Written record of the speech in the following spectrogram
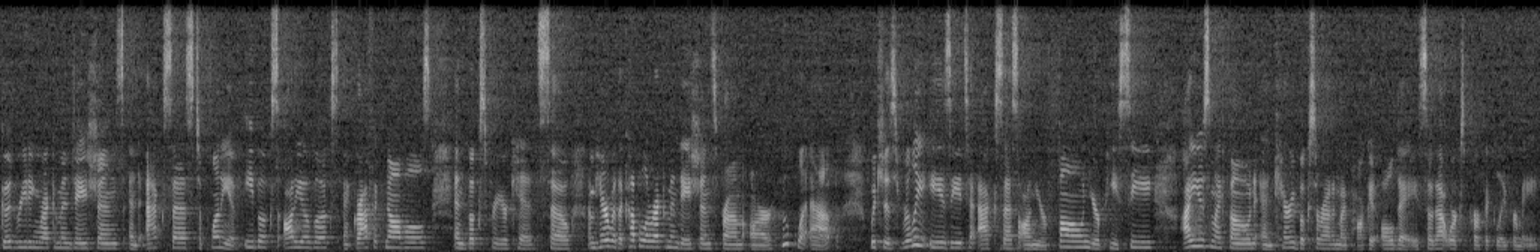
good reading recommendations and access to plenty of ebooks, audiobooks, and graphic novels, and books for your kids. So I'm here with a couple of recommendations from our Hoopla app, which is really easy to access on your phone, your PC. I use my phone and carry books around in my pocket all day, so that works perfectly for me.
